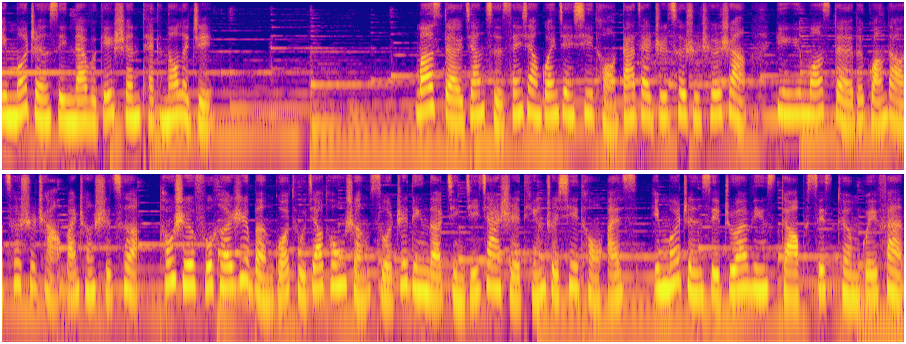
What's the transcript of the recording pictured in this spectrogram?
（Emergency Navigation Technology）。Mazda 将此三项关键系统搭载至测试车上，并于 Mazda 的广岛测试场完成实测，同时符合日本国土交通省所制定的紧急驾驶停止系统 （S Emergency Driving Stop System） 规范。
